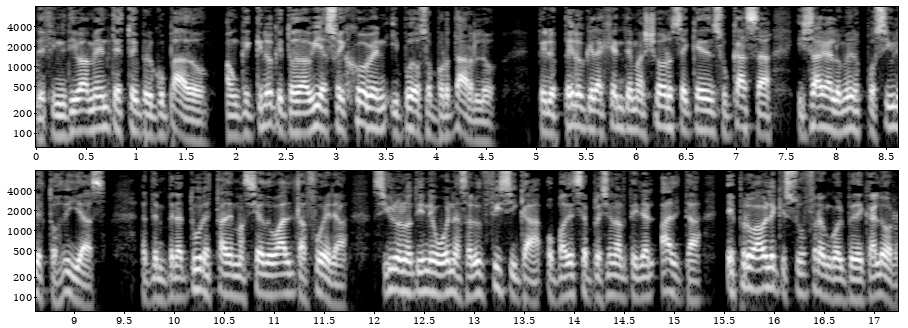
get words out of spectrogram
Definitivamente estoy preocupado, aunque creo que todavía soy joven y puedo soportarlo pero espero que la gente mayor se quede en su casa y salga lo menos posible estos días. La temperatura está demasiado alta afuera. Si uno no tiene buena salud física o padece presión arterial alta, es probable que sufra un golpe de calor.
